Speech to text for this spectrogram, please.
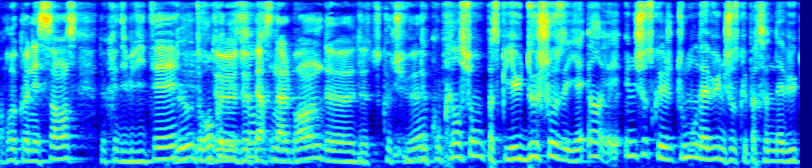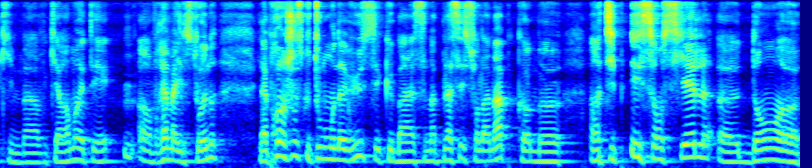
reconnaissance, de crédibilité, de, de, personal brand, de, ce que tu veux De compréhension, parce qu'il y a eu deux choses. Il y a une chose que tout le monde a vu, une chose que personne n'a vu, qui, a, qui a vraiment été un vrai milestone. La première chose que tout le monde a vu, c'est que bah, ça m'a placé sur la map comme euh, un type essentiel euh, dans,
